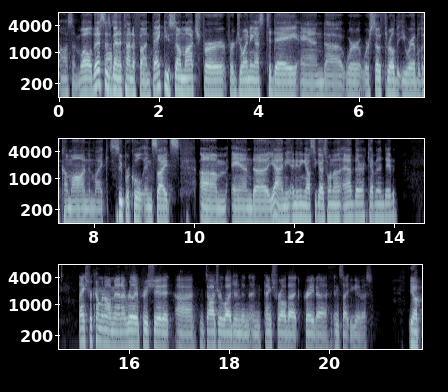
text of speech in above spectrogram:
Awesome. Well, this has been a ton of fun. Thank you so much for for joining us today, and uh, we're we're so thrilled that you were able to come on and like super cool insights. Um, and uh, yeah, any anything else you guys want to add there, Kevin and David? Thanks for coming on, man. I really appreciate it. Uh, Dodger legend, and, and thanks for all that great uh, insight you gave us. Yep.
